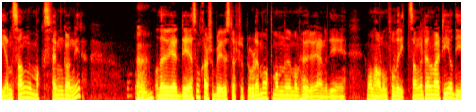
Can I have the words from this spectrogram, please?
én sang maks fem ganger. Og, mm. og, det er det som kanskje blir det største problemet, at man, man hører gjerne de man har noen favorittsanger til enhver tid, og de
